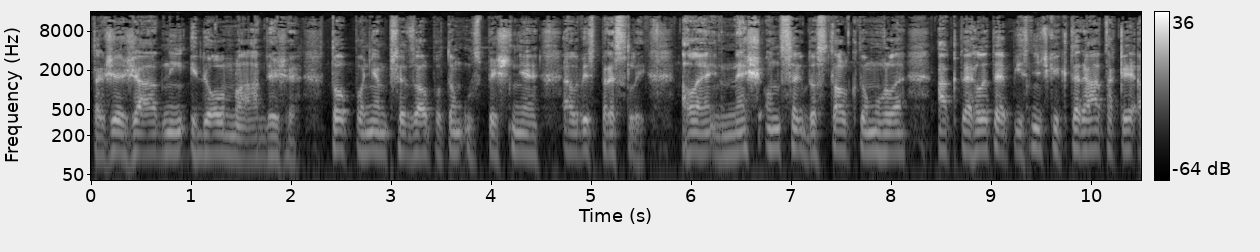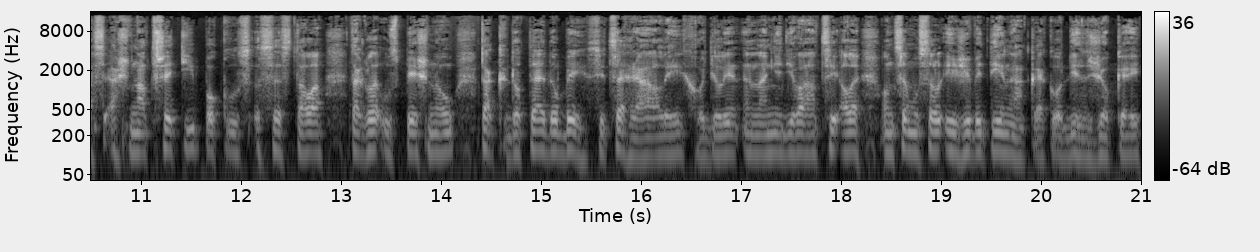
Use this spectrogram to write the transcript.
takže žádný idol mládeže. To po něm převzal potom úspěšně Elvis Presley. Ale než on se dostal k tomuhle a k téhle té písničky, která také asi až na třetí pokus se stala takhle úspěšnou, tak do té doby sice hráli, chodili na ně diváci, ale on se musel i živit jinak, jako disc jockey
